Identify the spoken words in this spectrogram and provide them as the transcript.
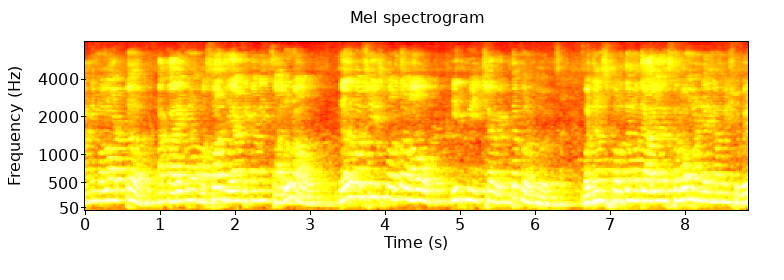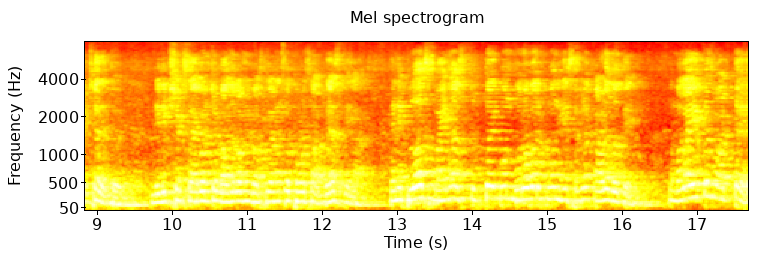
आणि मला वाटतं हा कार्यक्रम असाच या ठिकाणी चालू राहावं. दरवर्षी ही स्पर्धा व्हावं हीच मी इच्छा व्यक्त करतोय. भजन स्पर्धेमध्ये आलेल्या सर्व मंडळींना मी शुभेच्छा देतोय. निरीक्षक साहेबांच्या बाजूला मी बसल्यानंतर थोडासा अभ्यास केला. त्यांनी प्लस मायनस चुकतोय कोण बरोबर कोण हे सगळं काढत होते. तर मला एकच वाटतंय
